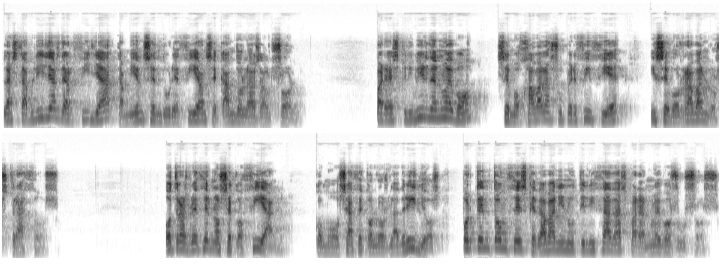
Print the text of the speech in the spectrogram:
Las tablillas de arcilla también se endurecían secándolas al sol. Para escribir de nuevo se mojaba la superficie y se borraban los trazos. Otras veces no se cocían, como se hace con los ladrillos, porque entonces quedaban inutilizadas para nuevos usos.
